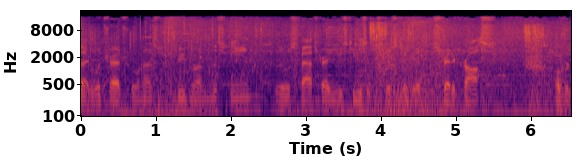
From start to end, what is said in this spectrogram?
That glitch actually when I was speedrunning this game because it was faster. I used to use it just to get straight across over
